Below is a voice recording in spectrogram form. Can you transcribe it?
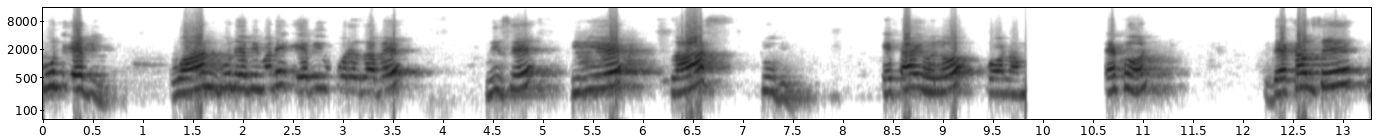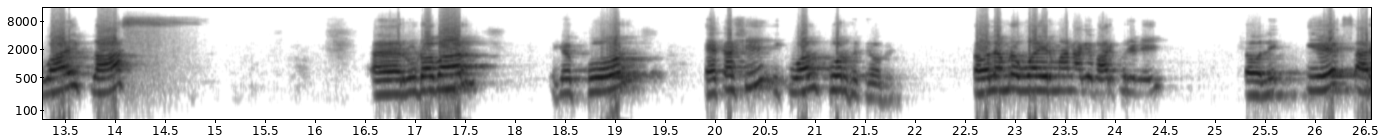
গুণ এ বি ওয়ান গুণ এ বি মানে এ বি উপরে যাবে, নিচে three a plus two b এটাই হলো ক নাম্বার। এখন দেখাও যে y plus root over four একাশি ইকুয়াল ফোর হতে হবে। তাহলে আমরা ওয়াই এর মান আগে বার করে নেই। তাহলে এক্স আর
